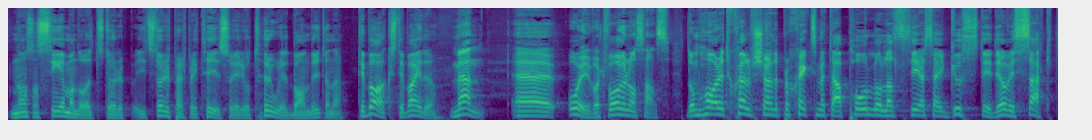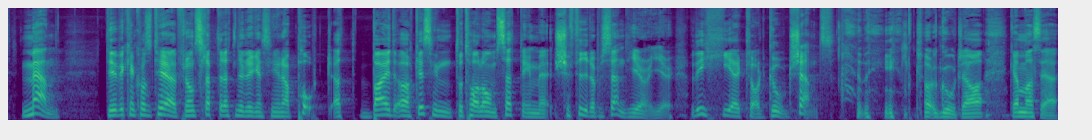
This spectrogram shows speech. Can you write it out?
någonstans ser man då ett större, i ett större perspektiv så är det otroligt banbrytande. Tillbaks till Baidu. Men, Uh, oj, vart var vi någonstans? De har ett självkörande projekt som heter Apollo och lanseras i augusti, det har vi sagt. Men, det vi kan konstatera, för de släppte rätt nyligen sin rapport, att Bide ökar sin totala omsättning med 24% year on year. Och det är helt klart godkänt. det är helt klart godkänt, Ja, kan man säga.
